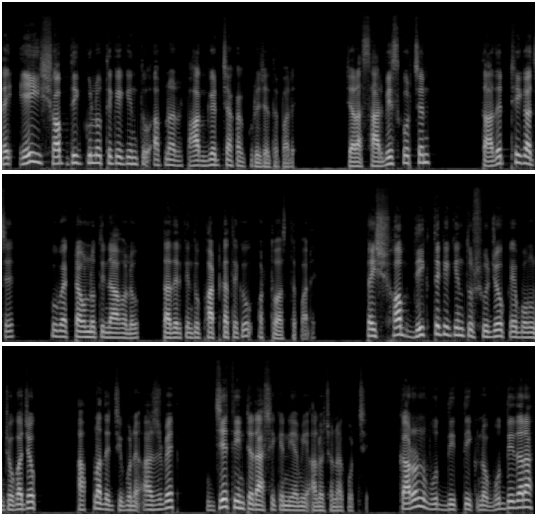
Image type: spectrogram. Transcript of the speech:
তাই এই সব দিকগুলো থেকে কিন্তু আপনার ভাগ্যের চাকা ঘুরে যেতে পারে। যারা সার্ভিস করছেন, তাদের ঠিক আছে, খুব একটা উন্নতি না হলেও তাদের কিন্তু ফাটকা থেকেও অর্থ আসতে পারে। তাই সব দিক থেকে কিন্তু সুযোগ এবং যোগাযোগ আপনাদের জীবনে আসবে যে তিনটে রাশিকে নিয়ে আমি আলোচনা করছি। কারণ বুদ্ধি, তীক্ষ্ণ বুদ্ধি দ্বারা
